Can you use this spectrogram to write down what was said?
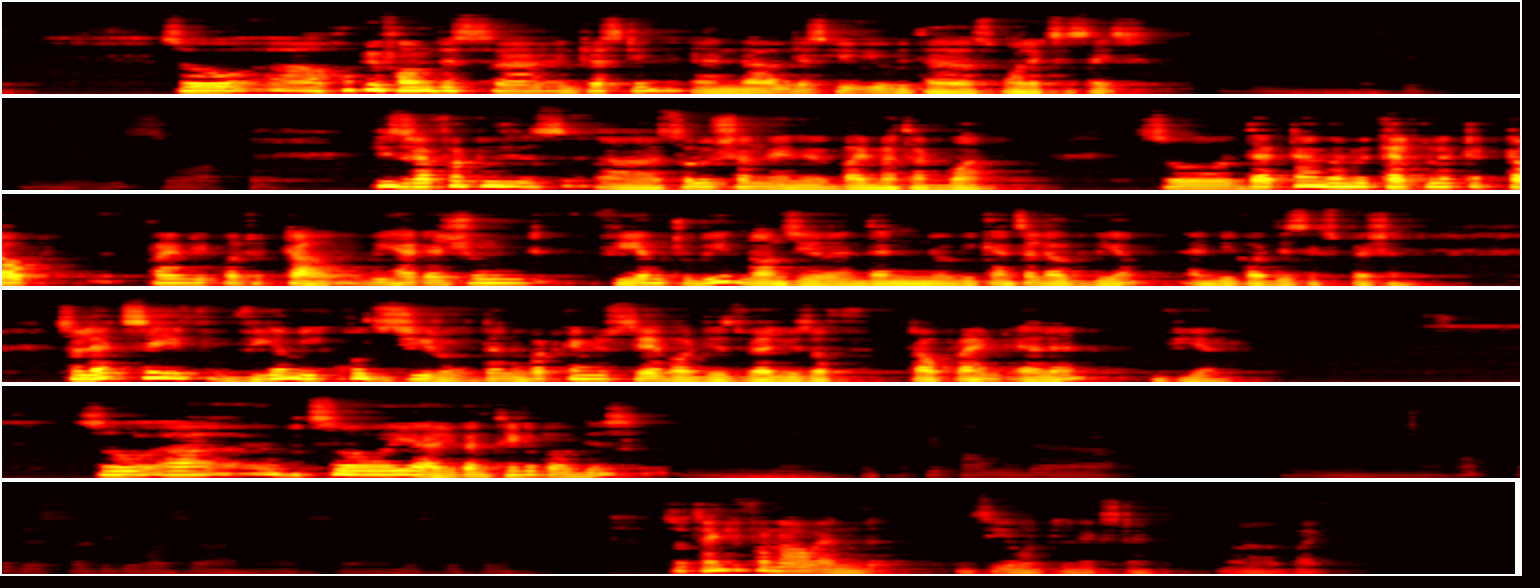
So uh, hope you found this uh, interesting and I'll just leave you with a small exercise. Please refer to this uh, solution in, by method 1 so that time when we calculated tau prime equal to tau we had assumed Vm to be non-zero and then we cancelled out Vm and we got this expression so let's say if Vm equals 0 then what can you say about these values of tau prime L and Vm so uh, so yeah you can think about this So thank you for now and see you until next time. Uh, bye.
